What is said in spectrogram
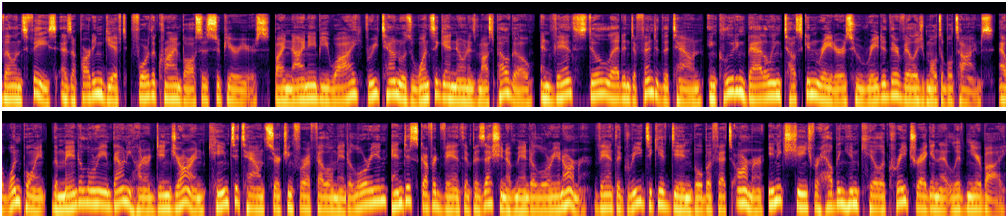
Movellan's face as a parting gift for the crime boss's superiors. By 9 ABY, Freetown was once again known as Mos Pelgo, and Vanth still led and defended the town, including battling Tusken Raiders who raided their village multiple times. At one point, the Mandalorian bounty hunter Din Djarin came to town searching for a fellow Mandalorian and discovered Vanth in possession of Mandalorian armor. Vanth agreed to give Din Boba Fett's armor in exchange for helping him kill a krayt dragon that lived nearby.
